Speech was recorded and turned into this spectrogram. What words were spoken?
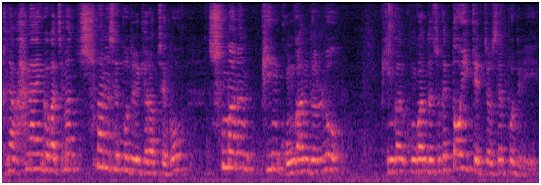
그냥 하나인 것 같지만 수많은 세포들이 결합체고 수많은 빈 공간들로 빈 공간들 속에 떠 있겠죠 세포들이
